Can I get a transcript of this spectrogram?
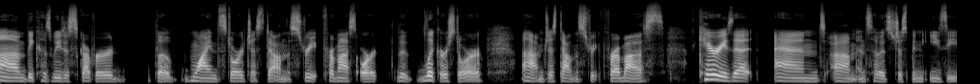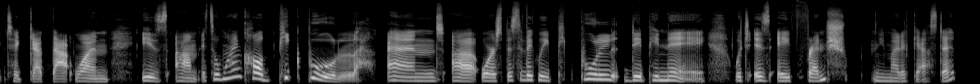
um, because we discovered the wine store just down the street from us, or the liquor store um, just down the street from us, carries it, and um, and so it's just been easy to get that one. Is um, it's a wine called Picpoul, and uh, or specifically Picpoul de Pinet, which is a French you might have guessed it,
